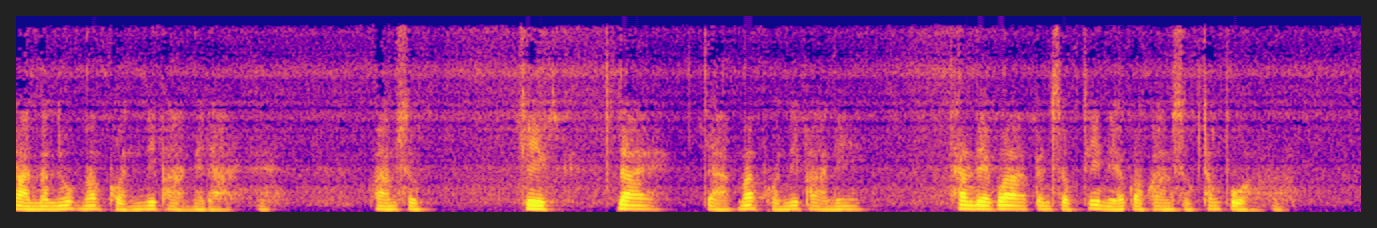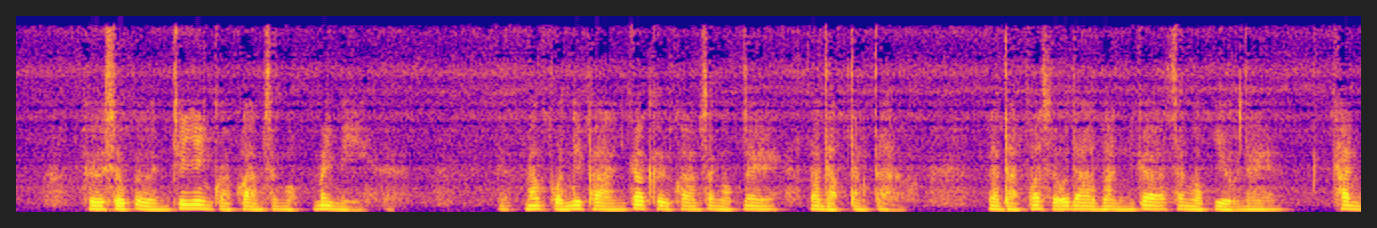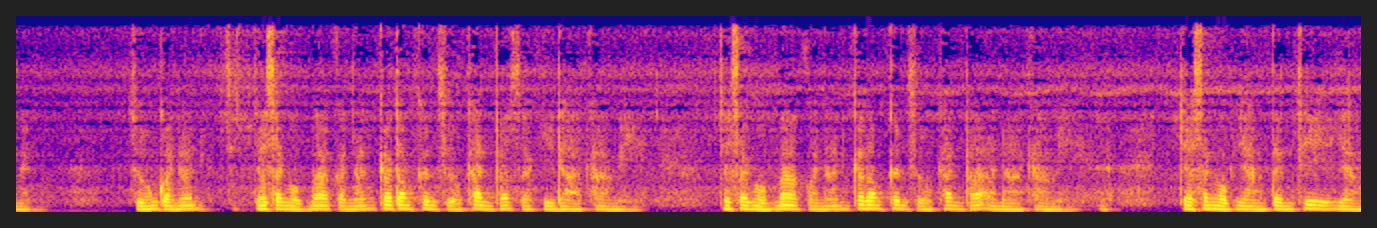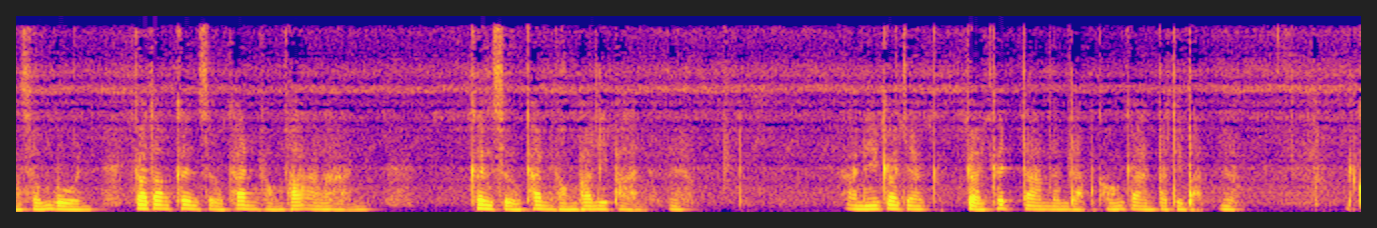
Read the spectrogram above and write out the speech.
การบรรลุมรรคผลนิพพานไม่ได้ ความสุขที่ได้จากมรรคผลนิพพานนี้ ท่านเรียกว่าเป็นสุขที่เหนือกว่าความสุขทั้งปวง คือสุขอื่นที่ยิ่งกว่าความสงบไม่มีมรรคผลนิพพานก็คือความสงบในระดับต่างๆ ระดับพระโสดาบันก็สงบอยู่ในขั้นหนึ่ง สูงกว่านั้นจะสงบมากกว่านั้นก็ต้องขึ้นสู่ขั้นพระสกิดาคามี จะสงบมากกว่านั้นก็ต้องขึ้นสู่ขั้นพระอนาคามี จะสงบอย่างเต็มที่อย่างสมบูรณ์ ก็ต้องขึ้นสู่ขั้นของพระอาหารหันต์ขึ้นสู่ขั้นของพระนิพพานอันนี้ก็จะเกิดขึ้นตามลำดับของการปฏิบัติ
